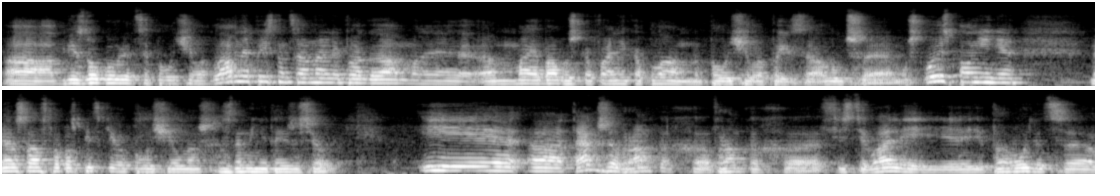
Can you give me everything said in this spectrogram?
а, «Гнездо горлицы» получила главный приз национальной программы. э, Моя бабушка Фанни Каплан получила приз за лучшее мужское исполнение. Мирослав Слобоспицкий его получил, наш знаменитый режиссер. И а, также в рамках, в рамках э, фестивалей э, проводятся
